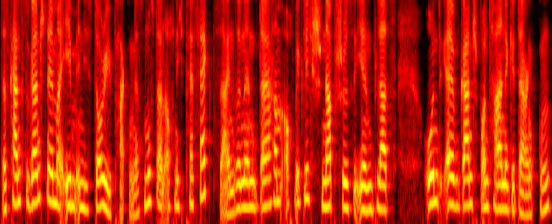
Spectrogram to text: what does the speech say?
das kannst du ganz schnell mal eben in die Story packen. Das muss dann auch nicht perfekt sein, sondern da haben auch wirklich Schnappschüsse ihren Platz und äh, ganz spontane Gedanken.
